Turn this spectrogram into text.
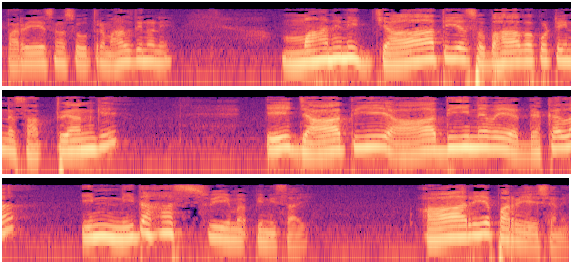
පරේෂණ සූත්‍ර මහල් දිනුනේ. මහණෙනි ಜಾතිය ස්වභාව කොට ඉන්න සත්වයන්ගේ ඒ ಜಾතියේ ආදීනවය දැකලා ඉන් නිදහස් වීම පිණිසයි ආර්ය පරේෂණය.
